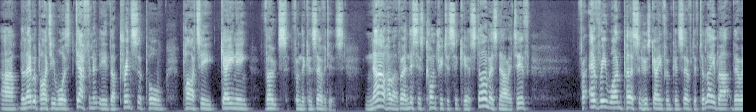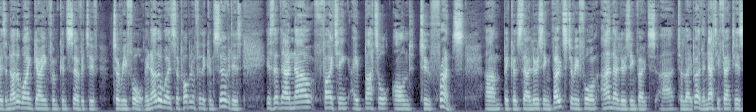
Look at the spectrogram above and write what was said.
uh, the Labour Party was definitely the principal party gaining votes from the Conservatives. Now, however, and this is contrary to Sir Keir Starmer's narrative, for every one person who's going from Conservative to Labour, there is another one going from Conservative to reform. In other words, the problem for the Conservatives is that they're now fighting a battle on two fronts. Um, because they're losing votes to reform and they're losing votes uh, to Labour. The net effect is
